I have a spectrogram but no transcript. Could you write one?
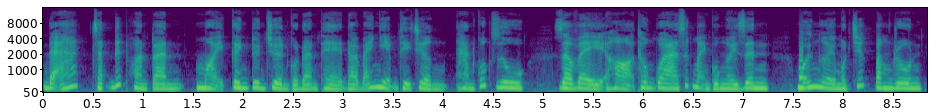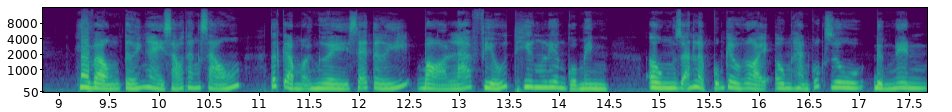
đã chặt đứt hoàn toàn mọi kênh tuyên truyền của đoàn thể đòi bãi nhiệm thị trưởng Hàn Quốc Du. Do vậy, họ thông qua sức mạnh của người dân, mỗi người một chiếc băng rôn, hy vọng tới ngày 6 tháng 6, tất cả mọi người sẽ tới bỏ lá phiếu thiêng liêng của mình. Ông Doãn Lập cũng kêu gọi ông Hàn Quốc Du đừng nên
